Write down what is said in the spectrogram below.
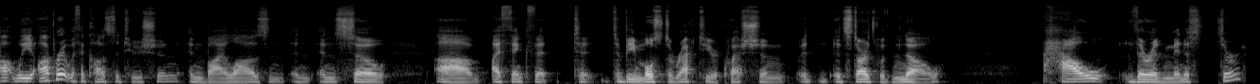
uh, we operate with a constitution and bylaws, and and and so um, I think that to, to be most direct to your question, it, it starts with no. How they're administered,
